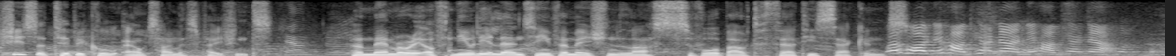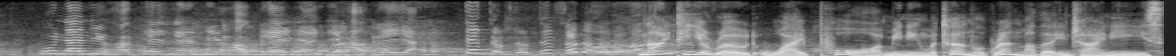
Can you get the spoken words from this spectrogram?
She's a typical Alzheimer's patient. Her memory of newly learned information lasts for about 30 seconds. Ninety-year-old Wai Po, meaning maternal grandmother in Chinese,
